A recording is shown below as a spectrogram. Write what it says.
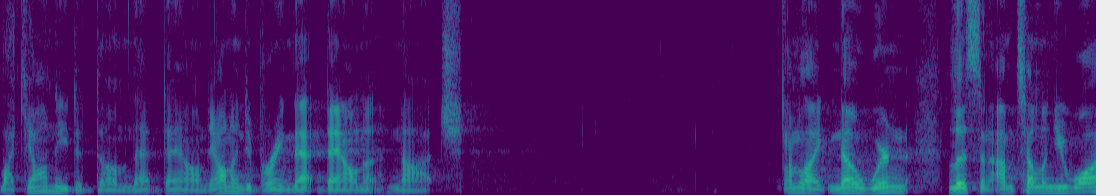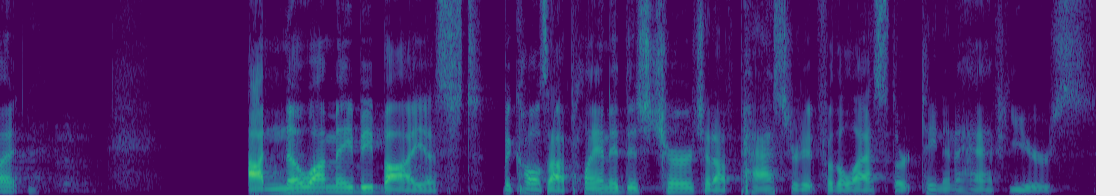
Like y'all need to dumb that down. Y'all need to bring that down a notch. I'm like, no, we're, listen, I'm telling you what, I know I may be biased because I planted this church and I've pastored it for the last 13 and a half years.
